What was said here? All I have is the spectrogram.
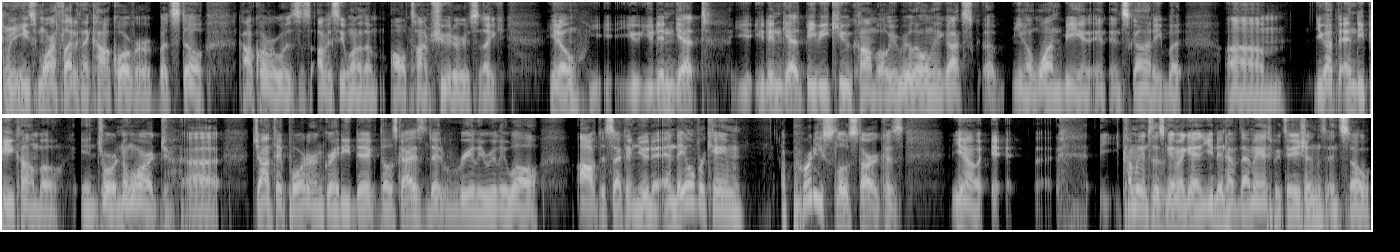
I mean, he's more athletic than Kyle Korver, but still, Kyle Korver was obviously one of the all-time shooters. Like, you know, you you didn't get you, you didn't get BBQ combo. You really only got uh, you know one B in, in, in Scottie, but um, you got the NDP combo in Jordan Nwora, uh, Jontay Porter, and Gradey Dick. Those guys did really really well off the second unit, and they overcame a pretty slow start because you know. It, coming into this game again, you didn't have that many expectations, and so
